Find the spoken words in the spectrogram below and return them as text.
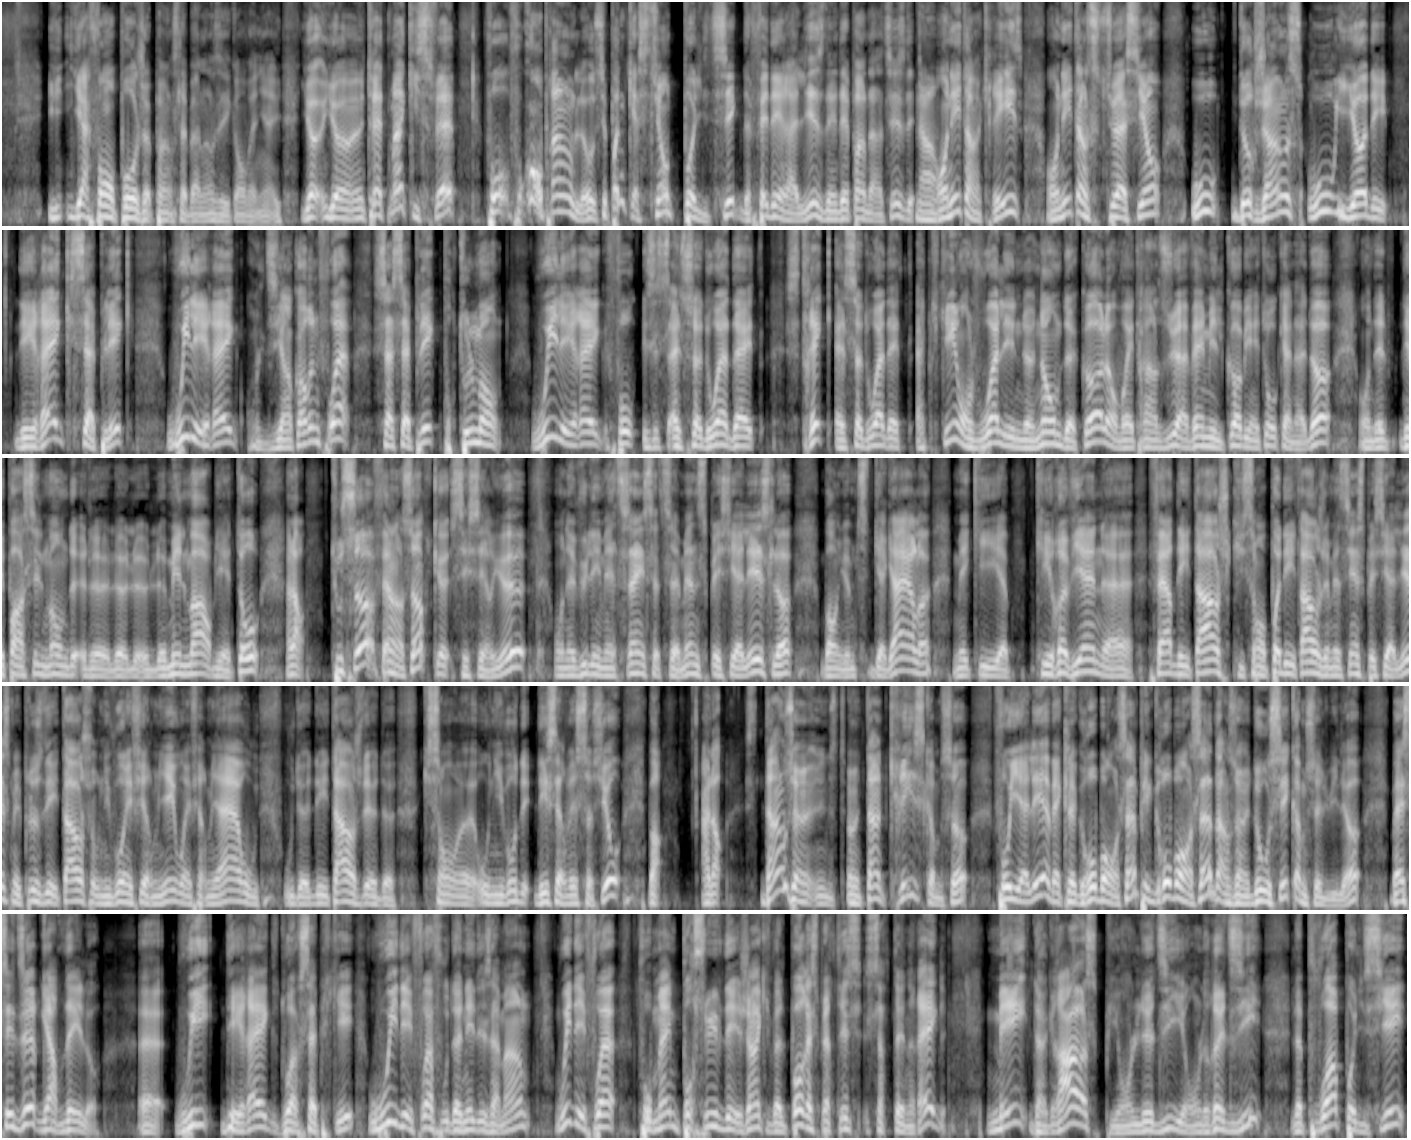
ils, ils font pas, je pense, la balance des inconvénients. Il y a, il y a un traitement qui se fait. Faut, faut comprendre, là, c'est pas une question de politique, de fédéralisme, d'indépendantiste. On est en crise, on est en situation où d'urgence, où il y a des des règles qui s'appliquent. Oui, les règles, on le dit encore une fois, ça s'applique pour tout le monde. Oui, les règles, faut, elles se doivent d'être strictes, elles se doivent d'être appliquées. On le voit, les, le nombre de cas, on va être rendu à 20 000 cas bientôt au Canada. On a dépassé le monde, le, le, le, 1000 morts bientôt. Alors, tout ça fait en sorte que c'est sérieux. On a vu les médecins cette semaine spécialistes là. Bon, il y a une petite guéguerre là, mais qui euh, reviennent euh, faire des tâches qui sont pas des tâches de médecins spécialistes, mais plus des tâches au niveau infirmier ou infirmière ou, ou de, des tâches de, qui sont euh, au niveau des services sociaux. Bon, alors, dans un, temps de crise comme ça, faut y aller avec le gros bon sens. Puis le gros bon sens dans un dossier comme celui-là, ben c'est dire, regardez là. Euh, oui, des règles doivent s'appliquer. Oui, des fois, il faut donner des amendes. Oui, des fois, faut même poursuivre des gens qui veulent pas respecter certaines règles. Mais de grâce, puis on le dit, on le redit, le pouvoir policier,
